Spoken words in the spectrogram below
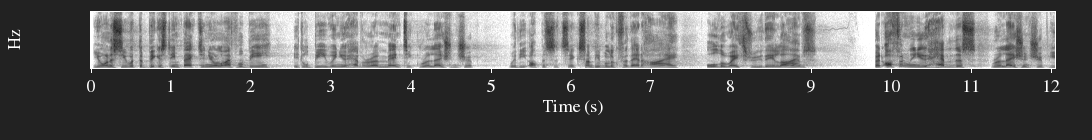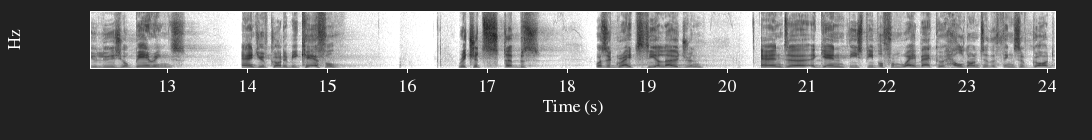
You want to see what the biggest impact in your life will be? It'll be when you have a romantic relationship with the opposite sex. Some people look for that high all the way through their lives. But often, when you have this relationship, you lose your bearings and you've got to be careful. Richard Stibbs was a great theologian. And uh, again, these people from way back who held on to the things of God,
